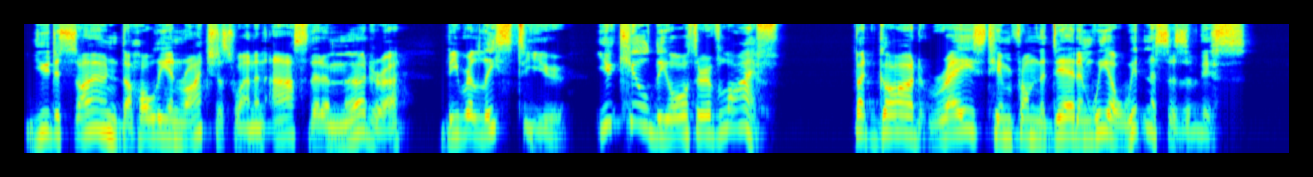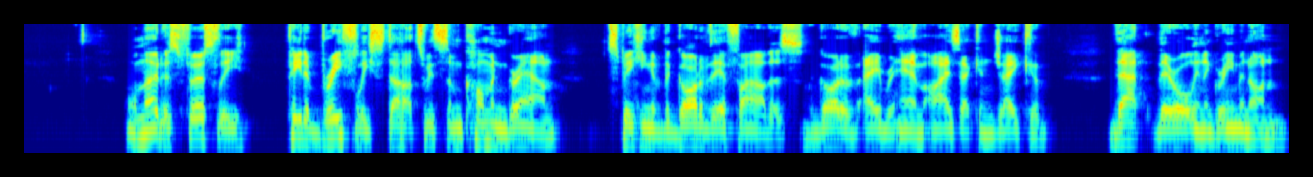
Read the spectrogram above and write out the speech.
You disowned the holy and righteous one and asked that a murderer be released to you. You killed the author of life. But God raised him from the dead, and we are witnesses of this. Well, notice, firstly, Peter briefly starts with some common ground, speaking of the God of their fathers, the God of Abraham, Isaac, and Jacob. That they're all in agreement on.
